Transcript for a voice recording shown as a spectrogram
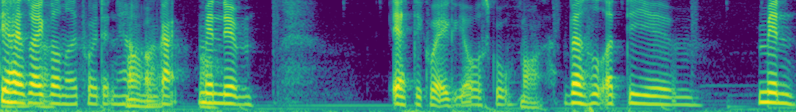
Det har jeg så ikke været med på i den her Nej, nej. omgang. Men øhm, ja, det kunne jeg ikke lige overskue. Nej. Hvad hedder det? Øhm, men,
